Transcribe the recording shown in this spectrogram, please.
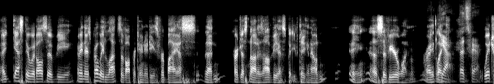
I guess there would also be, I mean, there's probably lots of opportunities for bias that are just not as obvious, but you've taken out a, a, severe one, right? Like, yeah, that's fair. Which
